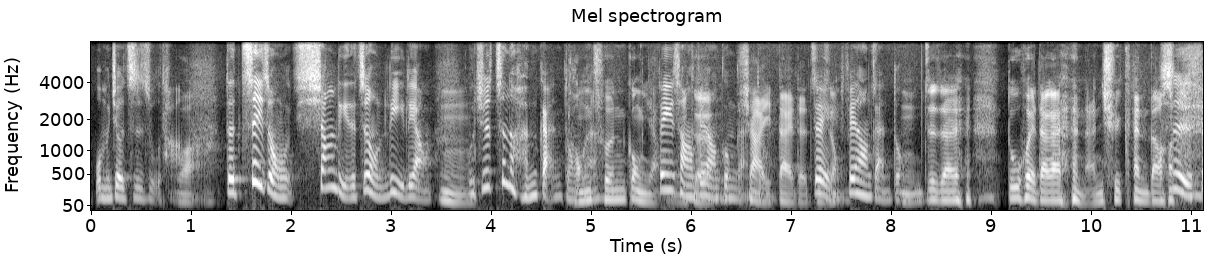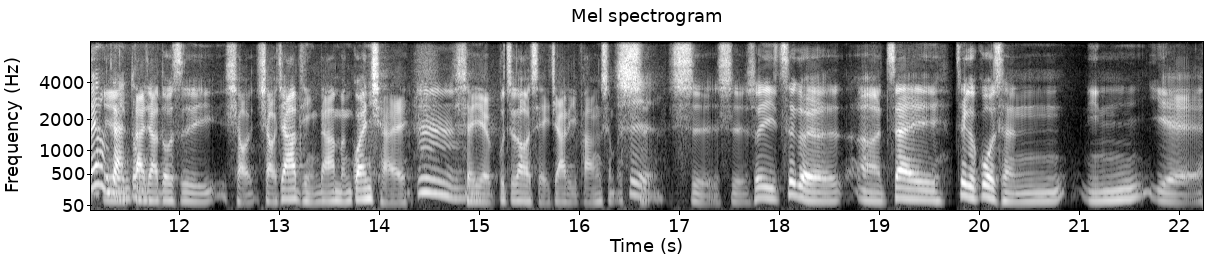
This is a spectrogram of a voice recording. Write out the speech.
我们就资助他。哇的这种乡里的这种力量，嗯，我觉得真的很感动。同村共养，非常非常共感。下一代的这种非常感动。嗯，这在 都会大概很难去看到，是非常感动。大家都是小小家庭，大家门关起来，嗯，谁也不知道谁家里发生什么事。是是是，所以这个呃，在这个过程。您也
